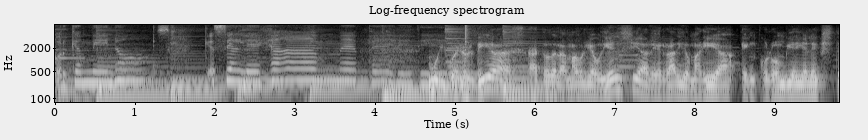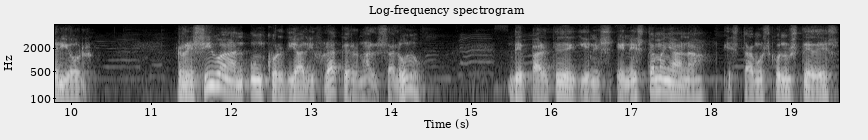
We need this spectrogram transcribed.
por caminos que se alejan me perdí. Muy buenos días a toda la amable audiencia de Radio María en Colombia y el exterior. Reciban un cordial y fraternal saludo de parte de quienes en esta mañana estamos con ustedes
